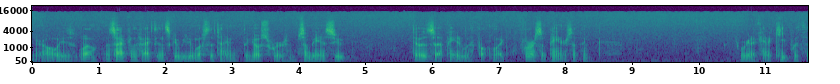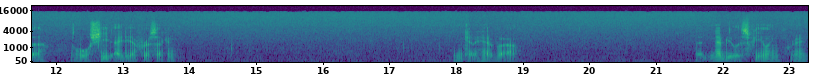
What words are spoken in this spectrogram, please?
They're always, well, aside from the fact that in Scooby-Doo most of the time the ghosts were somebody in a suit that was uh, painted with like fluorescent paint or something. We're going to kind of keep with the, the whole sheet idea for a second. You can kind of have uh, that nebulous feeling, right?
